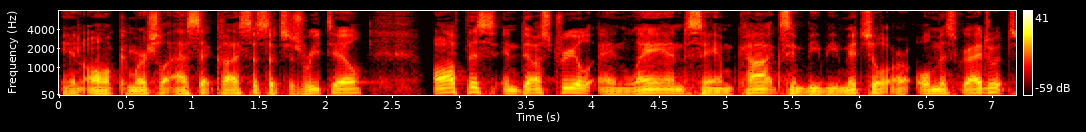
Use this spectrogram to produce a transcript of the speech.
in all commercial asset classes such as retail, office, industrial, and land. Sam Cox and BB Mitchell are Ole Miss graduates.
